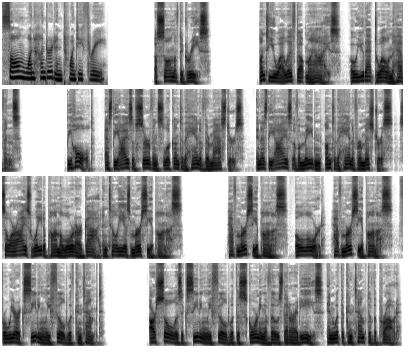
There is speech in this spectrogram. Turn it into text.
Psalm 123. A song of degrees. Unto you I lift up my eyes, O you that dwell in the heavens. Behold, as the eyes of servants look unto the hand of their masters, and as the eyes of a maiden unto the hand of her mistress, so our eyes wait upon the Lord our God until he has mercy upon us. Have mercy upon us, O Lord, have mercy upon us, for we are exceedingly filled with contempt. Our soul is exceedingly filled with the scorning of those that are at ease and with the contempt of the proud.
